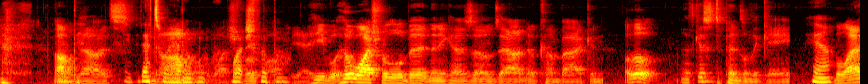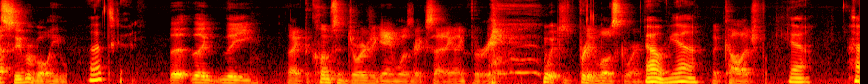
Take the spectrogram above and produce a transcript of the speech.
Oh no, it's Maybe that's no, why I don't gonna watch football. Yeah, he will, he'll watch for a little bit and then he kind of zones out and he'll come back and although I guess it depends on the game. Yeah, The last Super Bowl, he well, that's good. the the, the like the Clemson Georgia game was exciting, like three, which is pretty low scoring. Oh yeah, The college, football. yeah. he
